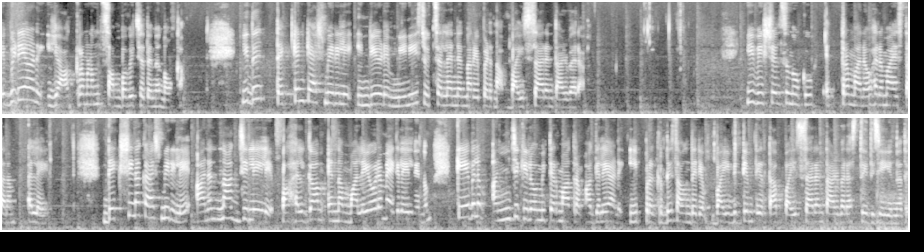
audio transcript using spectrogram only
എവിടെയാണ് ഈ ആക്രമണം സംഭവിച്ചതെന്ന് നോക്കാം. ഇത് തെക്കൻ കാശ്മീരിലെ ഇന്ത്യയുടെ മിനി സ്വിറ്റ്സർലൻഡ് എന്നറിയപ്പെടുന്ന ബൈസാരൻ താഴ്വര. ഈ വിഷ്വൽസ് നോക്കൂ. എത്ര മനോഹരമായ സ്ഥലം അല്ലേ? ദക്ഷിണ കാശ്മീരിലെ അനന്ത്നാഗ് ജില്ലയിലെ പഹൽഗാം എന്ന മലയോര മേഖലയിൽ നിന്നും കേവലം അഞ്ച് കിലോമീറ്റർ മാത്രം അകലെയാണ് ഈ പ്രകൃതി സൗന്ദര്യം വൈവിധ്യം തീർത്ത ബൈസാരൻ താഴ്വര സ്ഥിതി ചെയ്യുന്നത്.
